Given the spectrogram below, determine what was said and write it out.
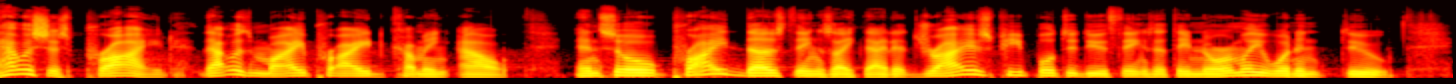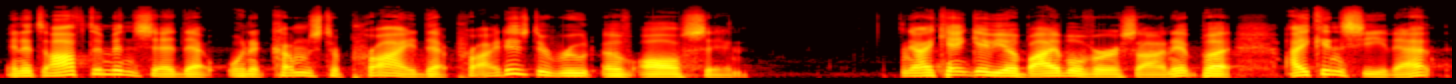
that was just pride. That was my pride coming out. And so pride does things like that. It drives people to do things that they normally wouldn't do. And it's often been said that when it comes to pride, that pride is the root of all sin. Now, I can't give you a Bible verse on it, but I can see that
